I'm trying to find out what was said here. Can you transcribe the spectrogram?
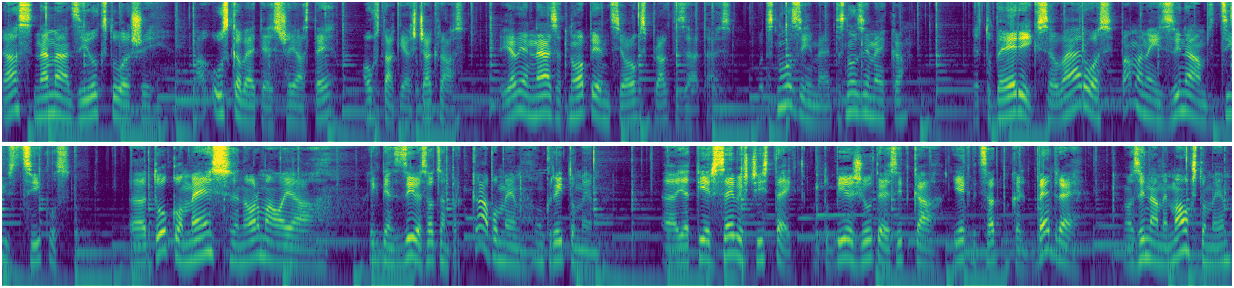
tas nemēdz ilgstoši uzkavēties šajās augstākajās čakrās. Ja vien neesat nopietns jogas praktizētājs, ko tas nozīmē? Tas nozīmē, ka, ja tu vērīgi sev vērosi, pamanīsi zināmas dzīves ciklus. To, ko mēs normālajā ikdienas dzīvē saucam par kāpumiem un kritumiem, ja tie ir sevišķi izteikti, un tu bieži jūties it kā iekritis atpakaļ bedrē no zināmiem augstumiem,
